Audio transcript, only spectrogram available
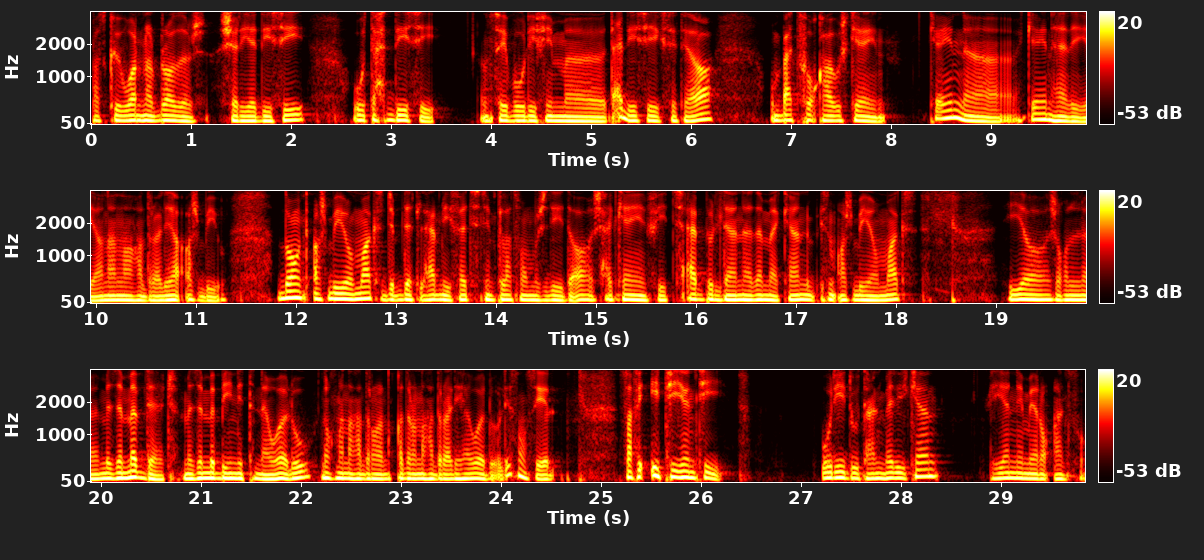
que ورنر براذرز شاريه DC وتحت DC نصيبوا les films تاع DC et cetera ومن بعد فوقها واش كاين؟ كاين كاين هذه أنا نهضر عليها HBO donc HBO Max بدات العام اللي فات c'est une plateforme جديدة. شحال كاين؟ في تسعة بلدان هذا مكان باسم HBO Max هي شغل مازال ما بداتش مازال ما بينت لنا والو. donc ما نهضروا نقدروا نهضروا عليها والو. l'essentiel صافي اي تي ان تي أريد تاع الملكان. هي ال numéro un voilà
